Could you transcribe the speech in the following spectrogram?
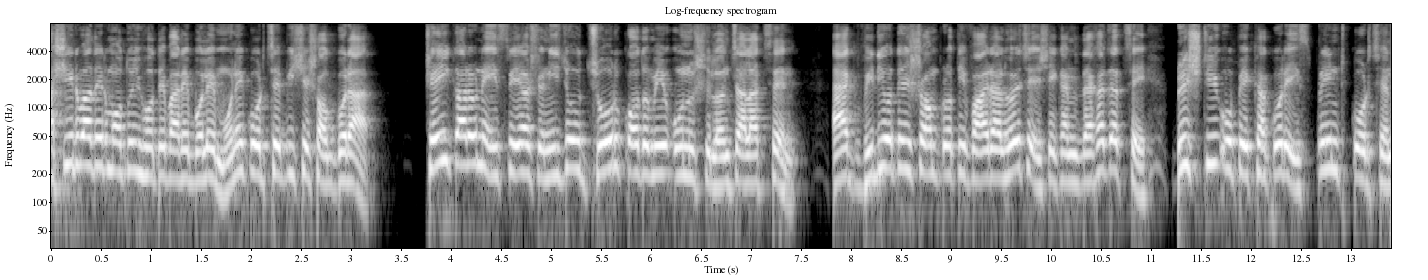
আশীর্বাদের মতোই হতে পারে বলে মনে করছে বিশেষজ্ঞরা। সেই কারণেই শ্রেয়স নিজেও জোর কদমে অনুশীলন চালাচ্ছেন। এক ভিডিওতে সম্প্রতি ভাইরাল হয়েছে, সেখানে দেখা যাচ্ছে বৃষ্টি উপেক্ষা করেই স্প্রিন্ট করছেন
